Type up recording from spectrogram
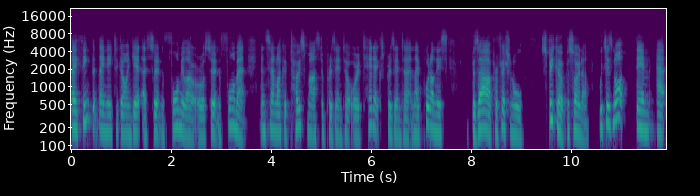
They think that they need to go and get a certain formula or a certain format and sound like a Toastmaster presenter or a TEDx presenter. And they put on this bizarre professional speaker persona, which is not them at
